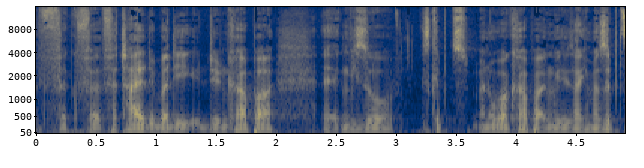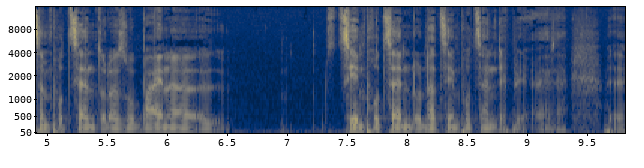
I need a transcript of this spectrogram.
ver, ver, verteilt über die den Körper. Äh, irgendwie so, es gibt mein Oberkörper irgendwie, sag ich mal, 17 Prozent oder so, Beine 10 Prozent, unter 10 Prozent. Äh, äh,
